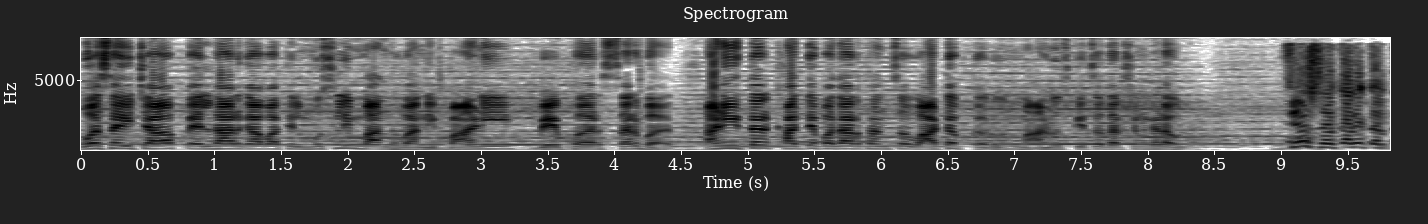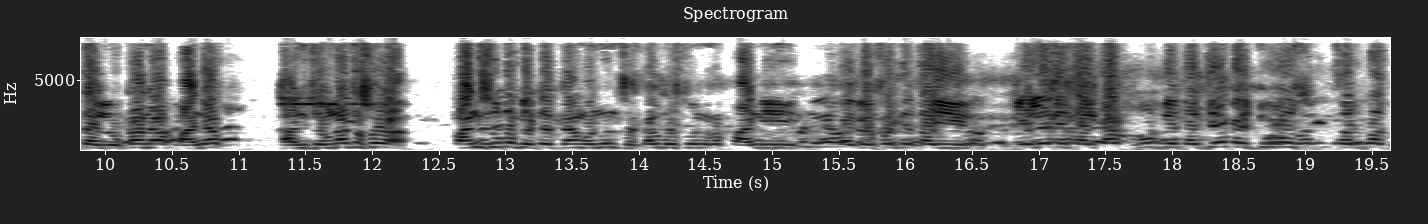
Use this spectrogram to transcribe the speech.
वसईच्या पेल्हार गावातील मुस्लिम बांधवांनी पाणी वेफर सरबत आणि इतर खाद्यपदार्थांचं वाटप करून माणुसकीचं दर्शन घडवलं. जे सहकार्य करताय लोकांना पाण्या आणि जेवणाचं सोडा. पाणी सुद्धा भेटत नाही म्हणून सकाळपासून पाणी काय वेफर देता येईल केले देता येईल काय फ्रूट देता येईल जे काही ज्यूस सरबत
